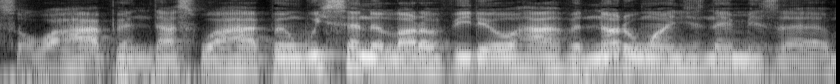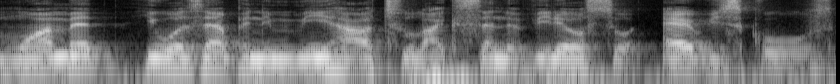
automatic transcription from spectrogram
So what happened? That's what happened. We send a lot of video. I have another one. His name is uh, Mohammed. He was helping me how to like send the videos to every schools.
